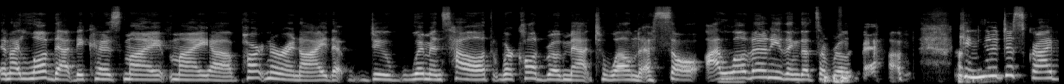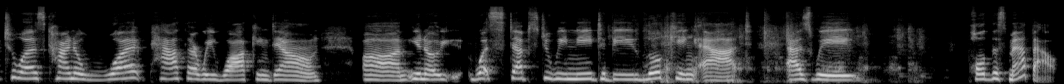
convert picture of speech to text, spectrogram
And I love that because my my uh, partner and I that do women's health, we're called Roadmap to Wellness. So I love anything that's a roadmap. Can you describe to us kind of what path are we walking down? Um, you know, what steps do we need to be looking at as we pull this map out?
